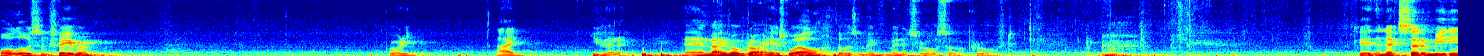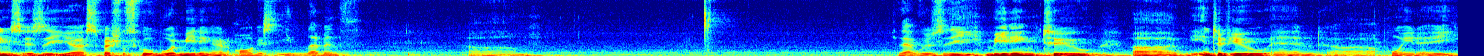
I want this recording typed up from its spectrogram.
all those in favor? Brodie? Aye. You got it. And I vote aye as well. Those mi- minutes are also approved. Okay, the next set of meetings is the uh, special school board meeting on August 11th. Um, That was the meeting to interview and uh, appoint a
